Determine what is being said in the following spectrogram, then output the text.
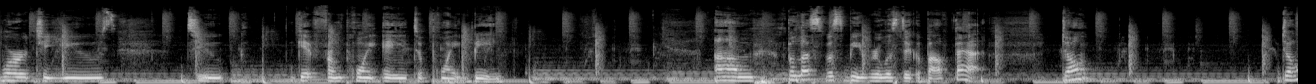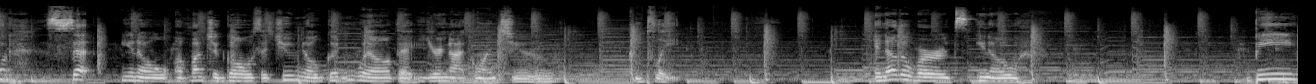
word to use to get from point A to point B. Um, but let's let's be realistic about that. Don't don't set you know a bunch of goals that you know good and well that you're not going to complete. In other words, you know, be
